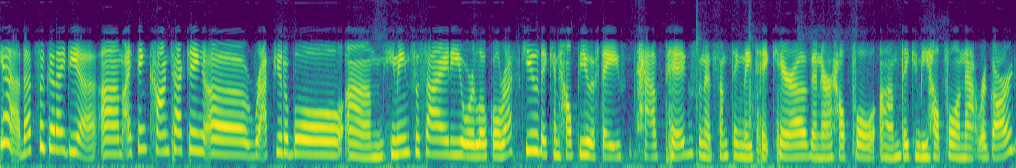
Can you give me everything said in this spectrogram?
Yeah, that's a good idea. Um, I think contacting a reputable um, humane society or local rescue, they can help you if they have pigs and it's something they take care of and are helpful. Um, they can be helpful in that regard.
